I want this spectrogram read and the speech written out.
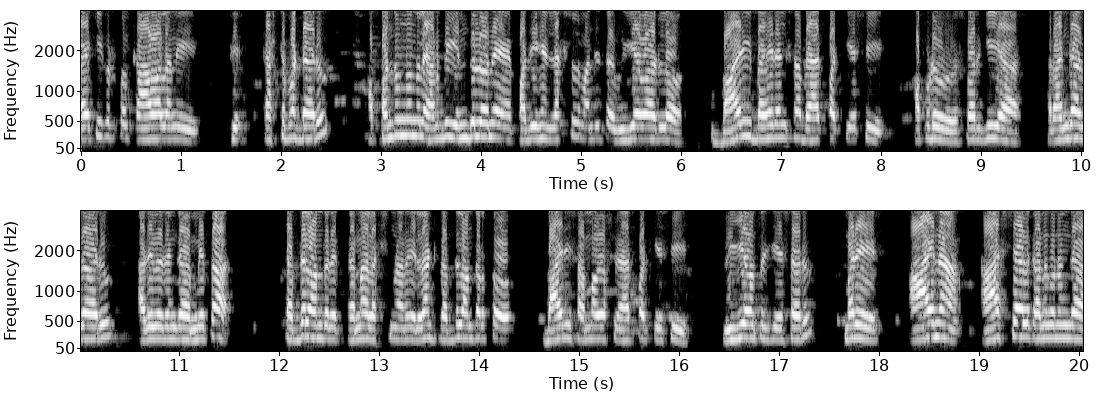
ఏకీకృతం కావాలని కష్టపడ్డారు. ఆ పంతొమ్మిది వందల ఎనభై ఎనిమిదిలోనే పదిహేను లక్షల మందితో విజయవాడలో భారీ బహిరంగ సభ ఏర్పాటు చేసి అప్పుడు స్వర్గీయ రంగా గారు అదేవిధంగా మిగతా పెద్దలందరూ కన్నా లక్ష్మీనారాయణ ఇలాంటి పెద్దలందరితో భారీ సమావేశం ఏర్పాటు చేసి విజయవంతం చేశారు. మరి ఆయన ఆశయాలకు అనుగుణంగా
